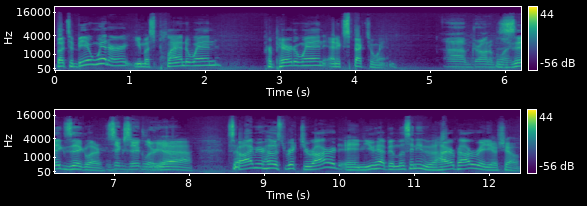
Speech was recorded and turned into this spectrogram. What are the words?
but to be a winner, you must plan to win, prepare to win, and expect to win. Ah, I'm drawing a blank. Zig Ziglar. Zig Ziglar, yeah. Yeah. So I'm your host, Rick Girard, and you have been listening to the Hire Power Radio Show.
